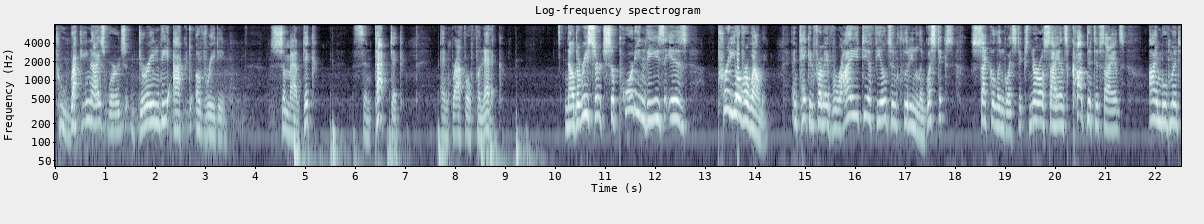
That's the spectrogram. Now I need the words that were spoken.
to recognize words during the act of reading semantic, syntactic, and graphophonetic. Now, the research supporting these is pretty overwhelming and taken from a variety of fields, including linguistics, psycholinguistics, neuroscience, cognitive science, eye movement,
